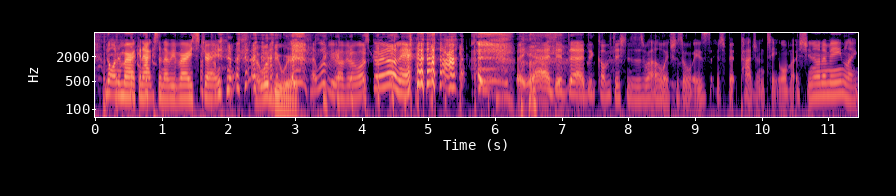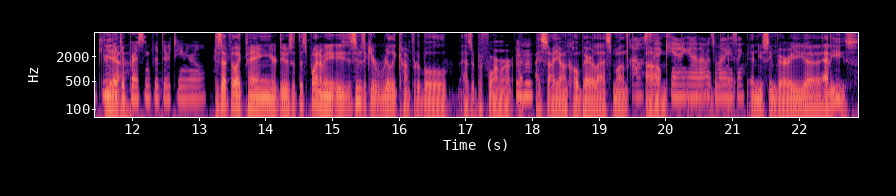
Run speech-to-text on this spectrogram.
Not an American accent. That'd be very strange. That would be weird. that would be lovely. What's going on here? but yeah, I did uh, did competitions as well, which was always it was a bit pageanty almost. You know what I mean? Like you're a bit depressing for a thirteen year old. Does that feel like paying your dues at this point? I mean, it seems like you're really comfortable as a performer. Mhm. I, I saw you on Colbert last month. Oh, sick! um, yeah, yeah, that was amazing. And you seem very uh, at ease.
